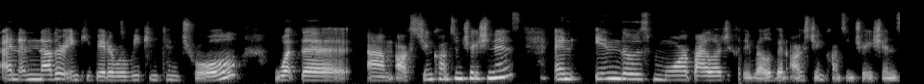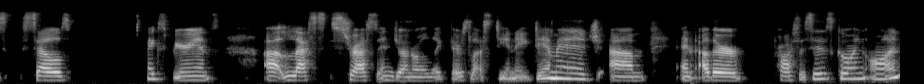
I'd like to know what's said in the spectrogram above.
and another incubator where we can control what the um, oxygen concentration is. And in those more biologically relevant oxygen concentrations, cells experience uh, less stress in general, like there's less DNA damage um, and other processes going on.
